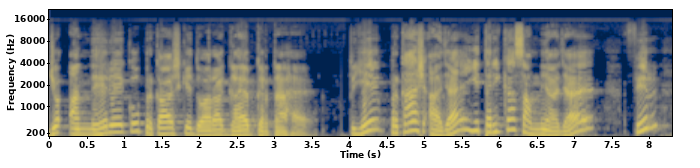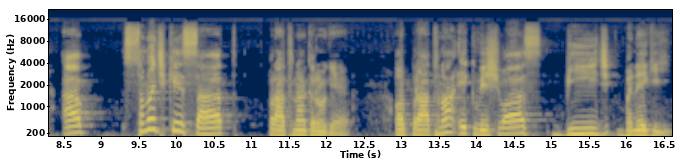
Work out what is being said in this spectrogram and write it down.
जो अंधेरे को प्रकाश के द्वारा गायब करता है। तो ये प्रकाश आ जाए ये तरीका सामने आ जाए फिर आप समझ के साथ प्रार्थना करोगे और प्रार्थना एक विश्वास बीज बनेगी।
